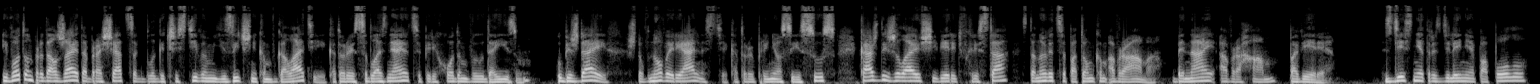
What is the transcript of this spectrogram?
И вот он продолжает обращаться к благочестивым язычникам в Галатии, которые соблазняются переходом в иудаизм, убеждая их, что в новой реальности, которую принес Иисус, каждый желающий верить в Христа становится потомком Авраама, Бенай Авраам по вере. Здесь нет разделения по полу,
